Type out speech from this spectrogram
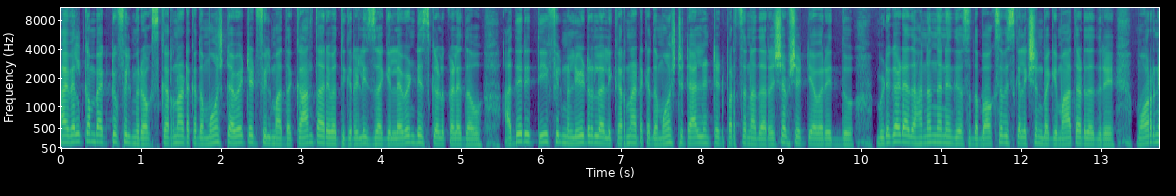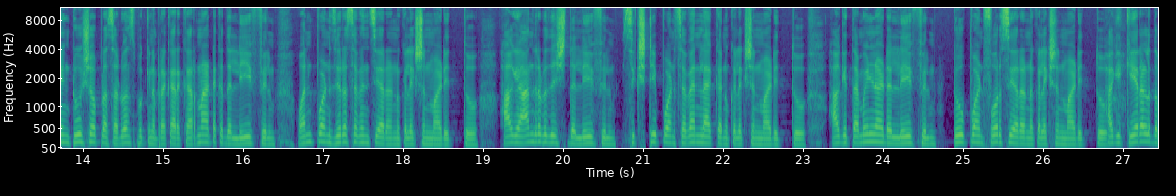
Hi welcome back to film rocks ಕರ್ನಾಟಕದ ಮೋಸ್ಟ್ ಅವೇಟೆಡ್ ಫಿಲ್ಮ್ ಆದ ಕಾಂತಾರ ಇವತ್ತಿಗೆ ರಿಲೀಸ್ ಆಗಿ ಲೆವೆನ್ ಡೇಸ್ಗಳು ಕಳೆದವು. ಅದೇ ರೀತಿ ಈ ಫಿಲ್ಮ್ ಲೀಡ್ರಲ್ಲಿ ಕರ್ನಾಟಕದ ಮೋಸ್ಟ್ ಟ್ಯಾಲೆಂಟೆಡ್ ಪರ್ಸನ್ ಆದ ರಿಷಬ್ ಶೆಟ್ಟಿ ಅವರಿದ್ದು, ಬಿಡುಗಡೆ ಆದ ಹನ್ನೊಂದನೇ ದಿವಸದ ಬಾಕ್ಸ್ ಆಫೀಸ್ ಕಲೆಕ್ಷನ್ ಬಗ್ಗೆ ಮಾತಾಡಿದ್ರೆ morning to show plus advance ಬುಕ್ಕಿನ ಪ್ರಕಾರ ಕರ್ನಾಟಕದಲ್ಲಿ ಈ film one point zero seven C R ಅನ್ನು ಕಲೆಕ್ಷನ್ ಮಾಡಿತ್ತು. ಹಾಗೆ ಆಂಧ್ರ ಪ್ರದೇಶದಲ್ಲಿ ಈ film sixty point seven lakh ಅನ್ನು ಕಲೆಕ್ಷನ್ ಮಾಡಿತ್ತು. ಹಾಗೆ ತಮಿಳುನಾಡಲ್ಲಿ ಈ film two point four C R ಅನ್ನು ಕಲೆಕ್ಷನ್ ಮಾಡಿತ್ತು. ಹಾಗೆ ಕೇರಳದ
